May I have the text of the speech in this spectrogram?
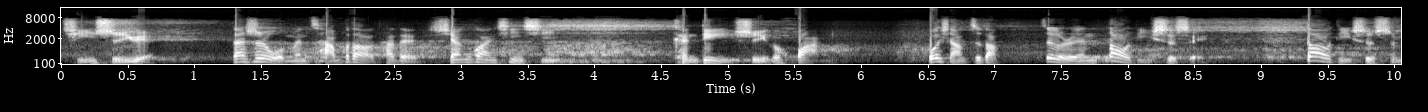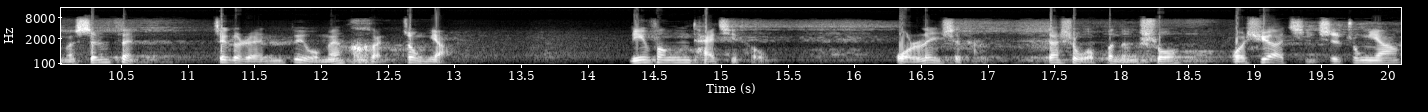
秦时月，但是我们查不到他的相关信息，肯定是一个化名。我想知道这个人到底是谁，到底是什么身份？这个人对我们很重要。林峰抬起头，我认识他，但是我不能说，我需要请示中央，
